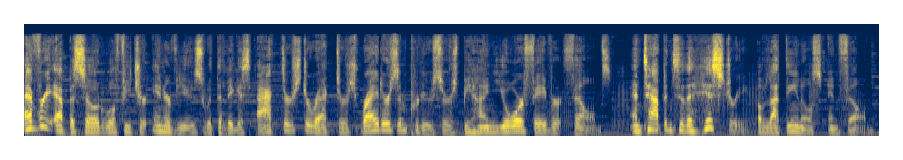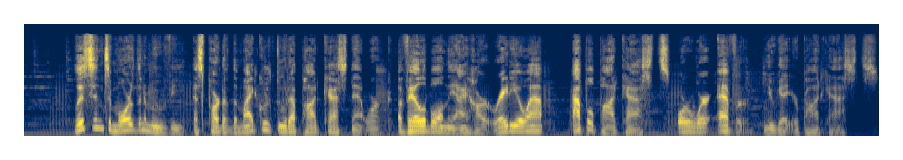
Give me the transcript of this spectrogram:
Every episode will feature interviews with the biggest actors, directors, writers, and producers behind your favorite films and tap into the history of Latinos in film. Listen to More Than a Movie as part of the My Cultura Podcast Network, available on the iHeartRadio app, Apple Podcasts, or wherever you get your podcasts.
